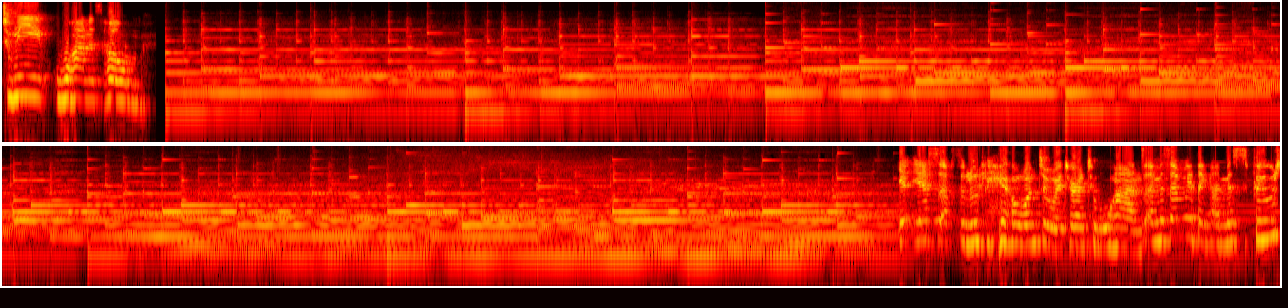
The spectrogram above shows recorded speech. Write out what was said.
to me, Wuhan is home. Yes, absolutely. I want to return to Wuhan. I miss everything. I miss food.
